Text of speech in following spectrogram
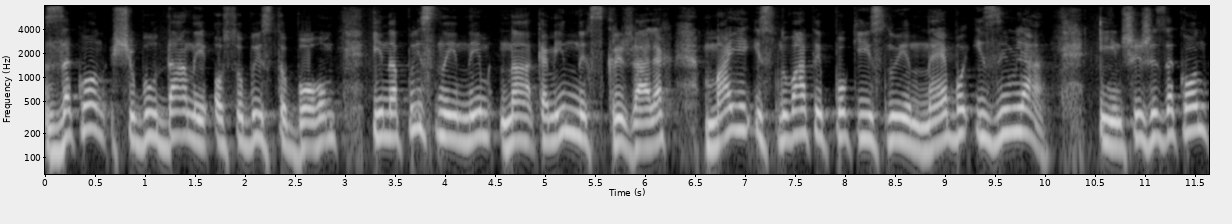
Закон, що був даний особисто Богом і написаний ним на камінних скрижалях, має існувати, поки існує небо і земля. Інший же закон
